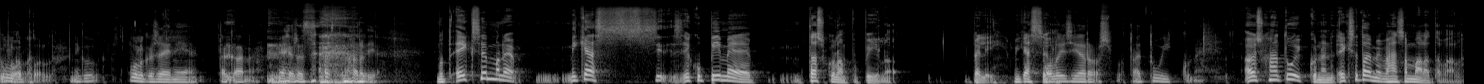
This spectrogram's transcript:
ulkopuolella. ulkopuolella. Niin kuin ulkoseinien takana. On sellaista harjaa. Mutta eikö semmoinen, mikä joku pimeä taskulampupiilo peli, mikä se on? Poliisi ja rosvo tai tuikkunen. Olisikohan tuikkunen, eikö se toimi vähän samalla tavalla?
